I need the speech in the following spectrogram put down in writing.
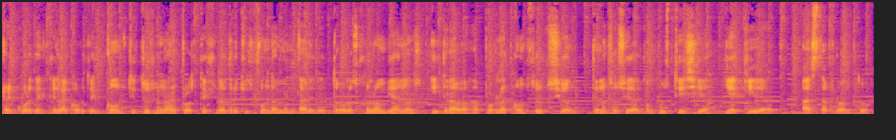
Recuerden que la Corte Constitucional protege los derechos fundamentales de todos los colombianos y trabaja por la construcción de una sociedad con justicia y equidad. Hasta pronto.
